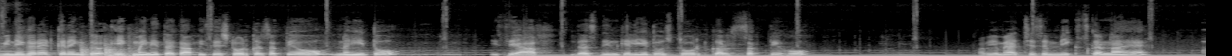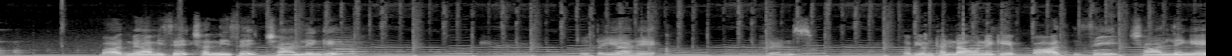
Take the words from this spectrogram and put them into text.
विनेगर ऐड करेंगे तो एक महीने तक आप इसे स्टोर कर सकते हो। नहीं तो इसे आप 10 दिन के लिए तो स्टोर कर सकते हो। अभी हमें अच्छे से मिक्स करना है। बाद में हम इसे छन्नी से छान लेंगे। तो तैयार है फ्रेंड्स अभी हम ठंडा होने के बाद इसे छान लेंगे।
